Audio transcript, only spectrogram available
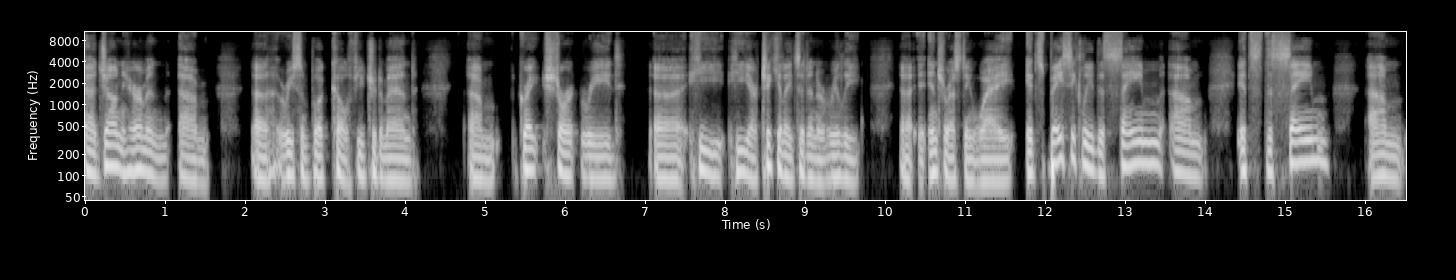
uh, John Hurman, um, a recent book called Future Demand um, great short read. Uh, he he articulates it in a really uh, interesting way. It's basically the same. Um, it's the same um,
